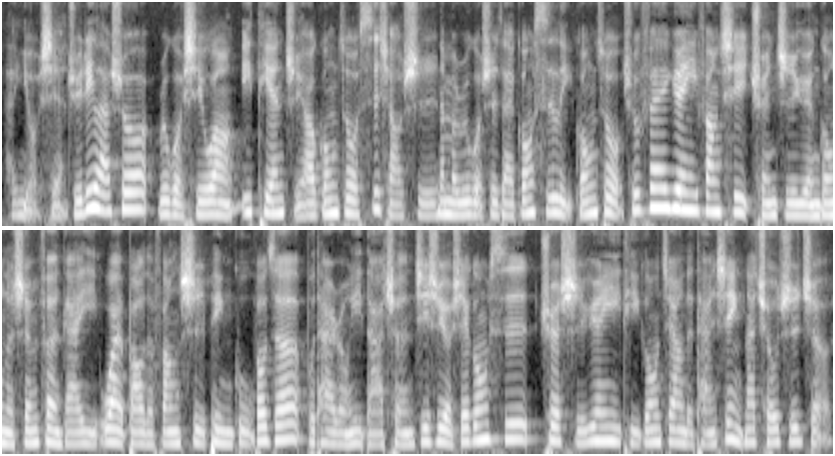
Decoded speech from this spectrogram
很有限。举例来说，如果希望一天只要工作四小时，那么如果是在公司里工作，除非愿意放弃全职员工的身份，改以外包的方式聘雇，否则不太容易达成。即使有些公司确实愿意提供这样的弹性，那求职者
